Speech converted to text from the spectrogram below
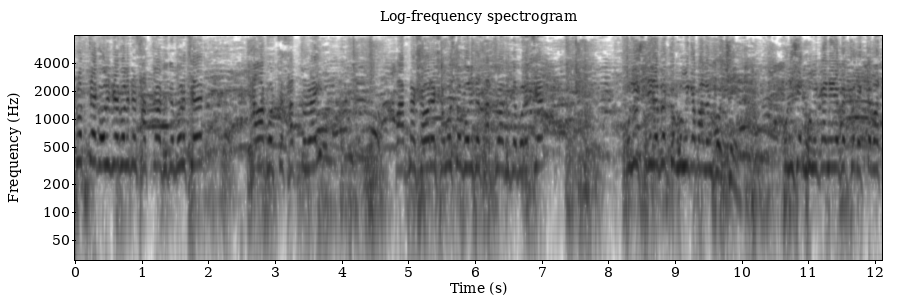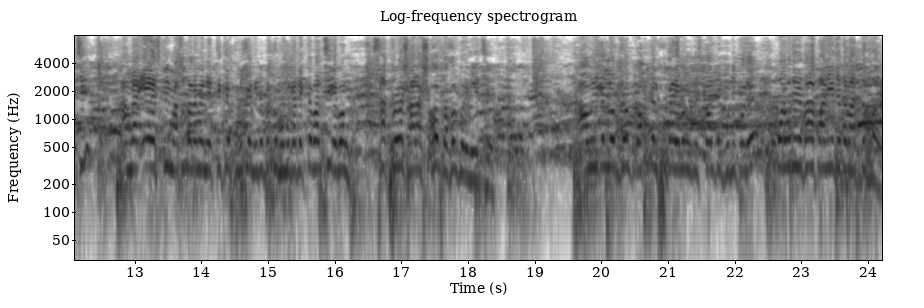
প্রত্যেক গলিতে গলিতে ছাত্ররা ঢুকে পড়েছে খাওয়া করছে ছাত্ররাই। পাবনা শহরের সমস্ত গলিতে ছাত্ররা ঢুকে পড়েছে। পুলিশ নিরপেক্ষ ভূমিকা পালন করছে। পুলিশের ভূমিকা নিরপেক্ষ দেখতে পাচ্ছি। আমরা এএসপি মাসুদ আলমের নেতৃত্বে পুলিশের নিরপেক্ষ ভূমিকা দেখতে পাচ্ছি এবং ছাত্ররা সারা শহর দখল করে নিয়েছে। আওয়ামী লীগের লোকজন ককটেল ফুটায় এবং পিস্তলতে গুলি করে পরবর্তীতে তারা পালিয়ে যেতে বাধ্য হয়।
